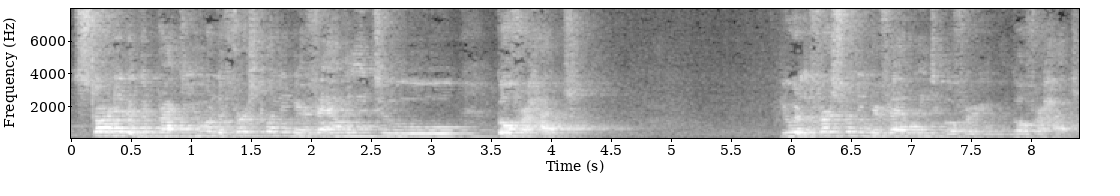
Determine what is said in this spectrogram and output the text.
started a good practice, you were the first one in your family to go for Hajj. You were the first one in your family to go for go for Hajj.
